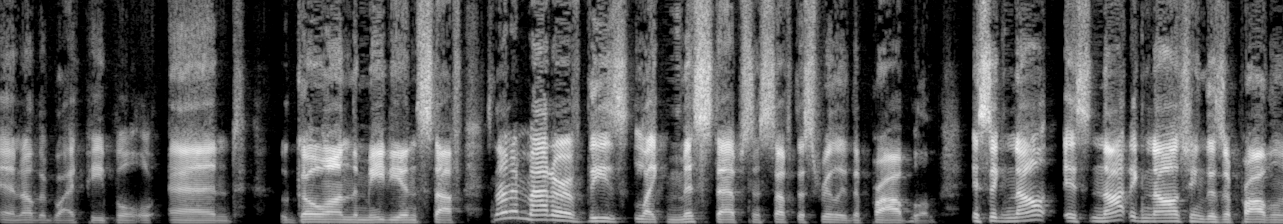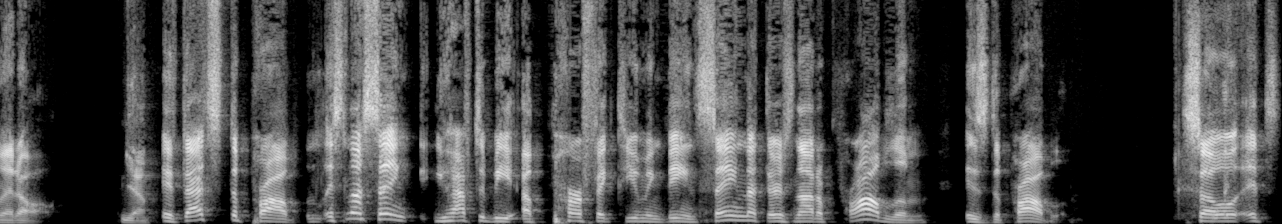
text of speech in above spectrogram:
and other black people and go on the media and stuff it's not a matter of these like missteps and stuff that's really the problem. It's acknowledge it's not acknowledging there's a problem at all yeah. If that's the problem, it's not saying you have to be a perfect human being. Saying that there's not a problem is the problem. So it's.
